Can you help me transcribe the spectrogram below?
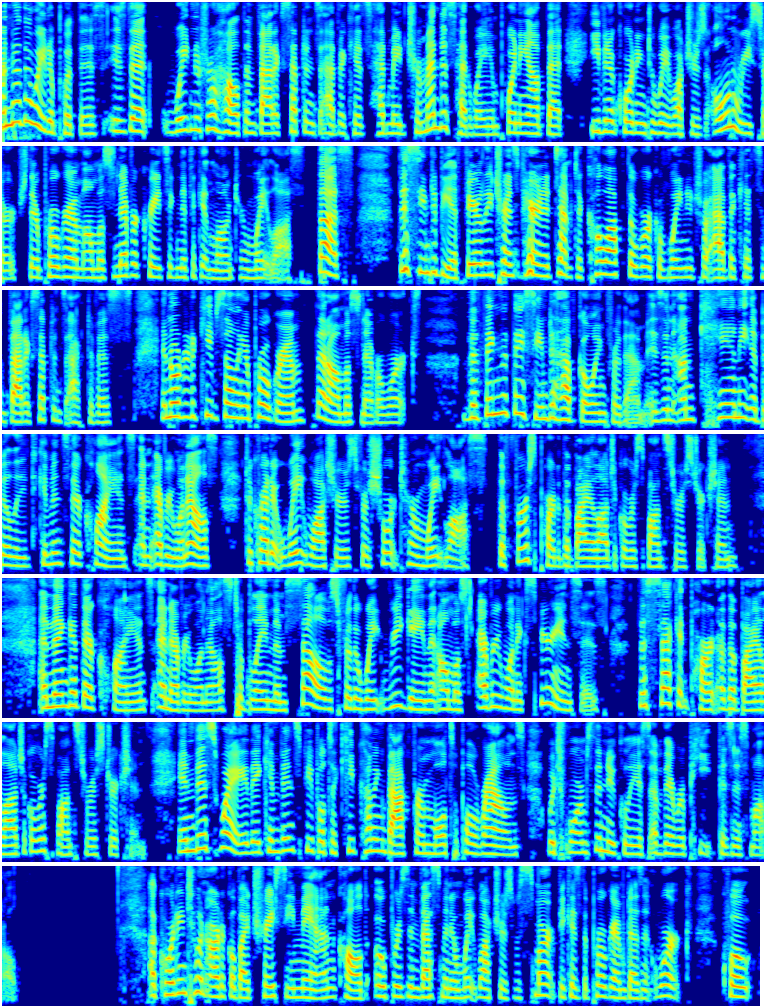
Another way to put this is that weight neutral health and fat acceptance advocates had made tremendous headway in pointing out that, even according to Weight Watchers' own research, their program almost never creates significant long term weight loss. Thus, this seemed to be a fairly transparent attempt to co opt the work of weight neutral advocates and fat acceptance activists in order to keep selling a program that almost never works. The thing that they seem to have going for them is an uncanny ability to convince their clients and everyone else to credit Weight Watchers for short term weight loss, the first part of the biological response to restriction, and then get their clients and everyone else to blame themselves for the weight regain that almost everyone experiences, the second part of the biological response to restriction. In this way, they convince people to keep coming back for multiple rounds, which forms the nucleus of their repeat business model. According to an article by Traci Mann called Oprah's Investment in Weight Watchers was smart because the program doesn't work, quote,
